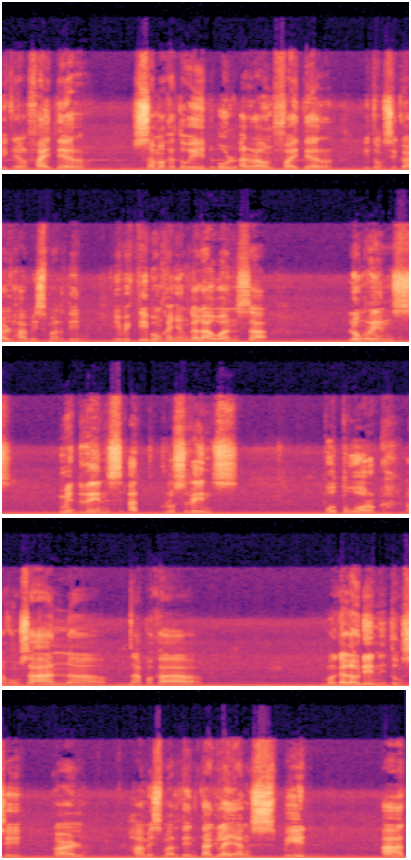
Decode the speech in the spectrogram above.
technical fighter, sa makatuwid all-around fighter itong si Carl Hamis Martin. Epektibong kanyang galawan sa long range, mid range at close range. Footwork na kung saan na napaka magalaw din itong si Carl Hamis Martin. Taglay ang speed at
